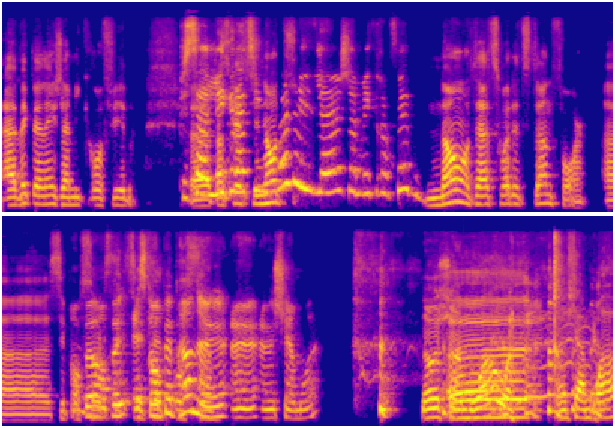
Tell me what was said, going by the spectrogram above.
Avec le linge à microfibre. Puis ça euh, l'égratigne pas les linges à microfibre? Non, that's what it's done for. Euh, c'est pour ça. Est-ce qu'on peut prendre un, un, un chamois? Non, un chamois. Euh... un chamois.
